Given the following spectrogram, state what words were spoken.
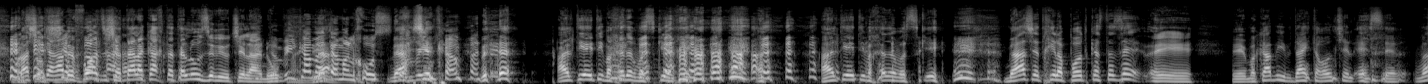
מה שקרה בפועל זה שאתה לקחת את הלוזריות שלנו. אתה מבין כמה אתה מנחוס, ש- כמה... אל תהיה איתי בחדר משכי, אחי. אל תהיה איתי בחדר משכי. מאז שהתחיל הפודקאסט הזה, אה, אה, מכבי איבדה יתרון של עשר. מה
